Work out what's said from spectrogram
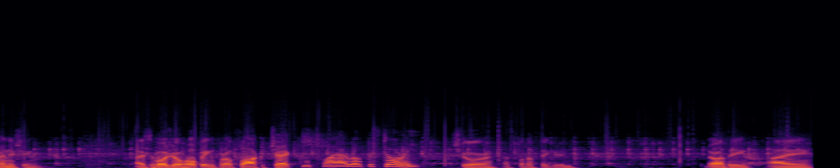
finishing. I suppose you're hoping for a flock of checks? That's why I wrote the story. Sure, that's what I figured. Dorothy, I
